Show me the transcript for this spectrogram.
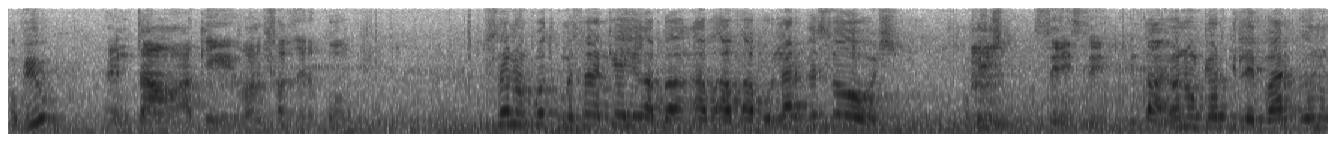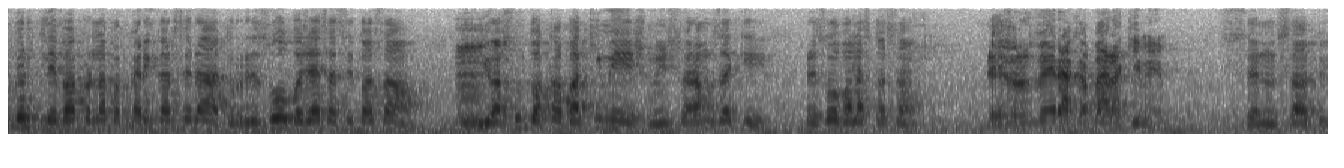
Ouviu? Então, aqui, vamos fazer como? Você não pode começar aqui a, a, a- a burlar pessoas. Ouviste? Sim, sim. Então, eu não quero te levar, eu não quero te levar para lá para ficar encarcerado. Resolva já essa situação. E o assunto acaba aqui mesmo. Encerramos aqui. Resolva lá a situação. Resolver acabar aqui mesmo. Você não sabe.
